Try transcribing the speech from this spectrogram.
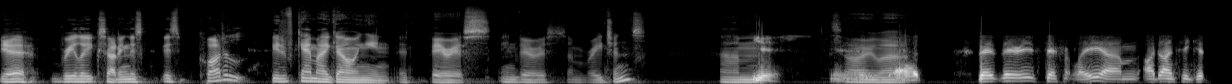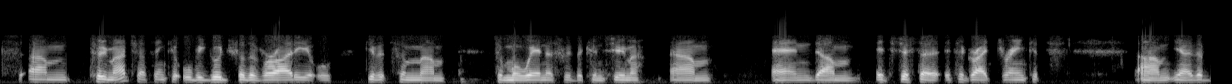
yeah, really exciting. There's there's quite a bit of gamay going in at various in various um, regions. Um, yes. So uh, uh, there, there is definitely. Um, I don't think it's um, too much. I think it will be good for the variety. It will give it some um, some awareness with the consumer, um, and it's just a it's a great drink. It's you know the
